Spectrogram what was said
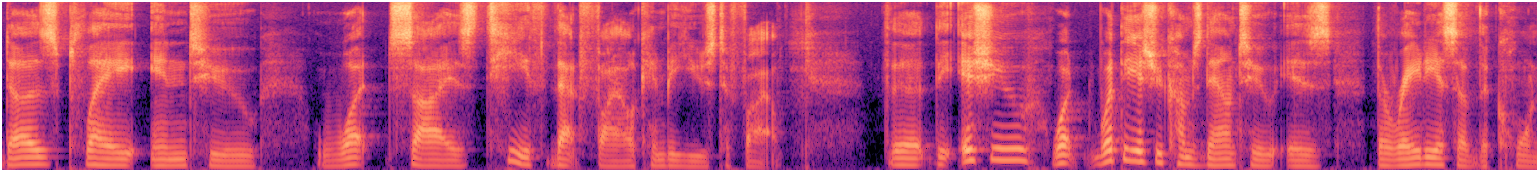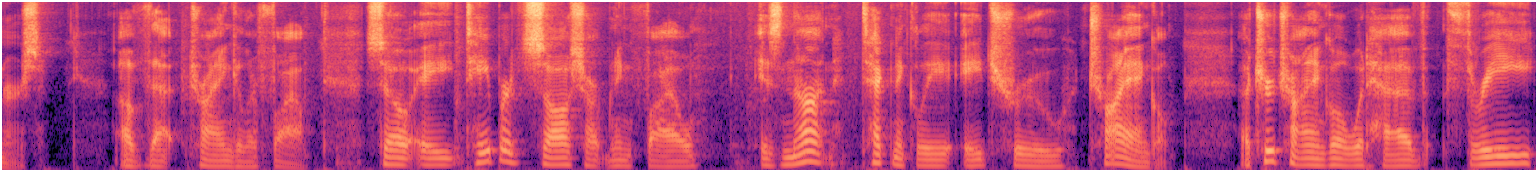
does play into what size teeth that file can be used to file. The the issue what what the issue comes down to is the radius of the corners of that triangular file. So a tapered saw sharpening file is not technically a true triangle. A true triangle would have three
